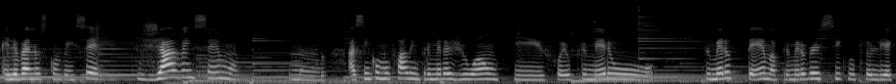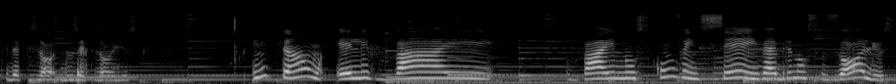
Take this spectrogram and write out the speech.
Ele vai nos convencer que já vencemos o mundo. Assim como fala em 1 João, que foi o primeiro, primeiro tema, primeiro versículo que eu li aqui do episódio, dos episódios. Então, ele vai vai nos convencer e vai abrir nossos olhos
